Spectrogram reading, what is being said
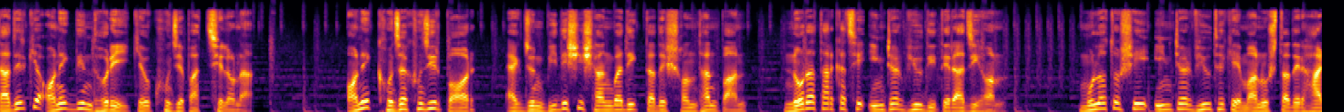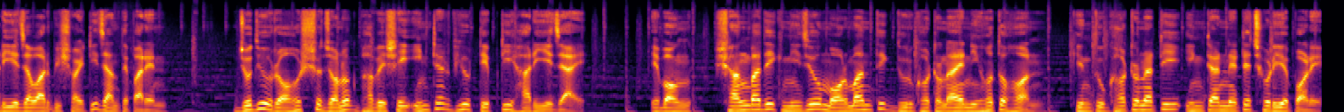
তাদেরকে অনেক দিন ধরেই কেউ খুঁজে পাচ্ছিল না। অনেক খোঁজাখুঁজির পর একজন বিদেশি সাংবাদিক তাদের সন্ধান পান নোরা তার কাছে ইন্টারভিউ দিতে রাজি হন। মূলত সেই ইন্টারভিউ থেকে মানুষ তাদের হারিয়ে যাওয়ার বিষয়টি জানতে পারেন। যদিও রহস্যজনকভাবে সেই ইন্টারভিউ টেপটি হারিয়ে যায় এবং সাংবাদিক নিজেও মর্মান্তিক দুর্ঘটনায় নিহত হন, কিন্তু ঘটনাটি ইন্টারনেটে ছড়িয়ে পড়ে।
